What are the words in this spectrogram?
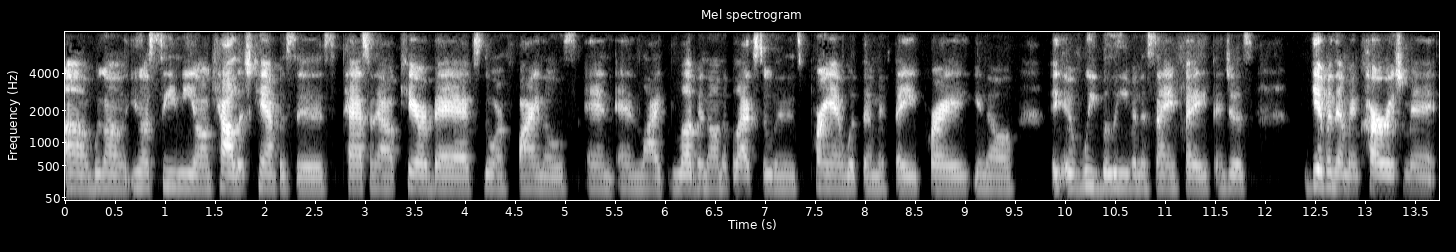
Um, we're gonna you're gonna see me on college campuses passing out care bags during finals and and like loving on the black students, praying with them if they pray, you know, if we believe in the same faith and just giving them encouragement,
